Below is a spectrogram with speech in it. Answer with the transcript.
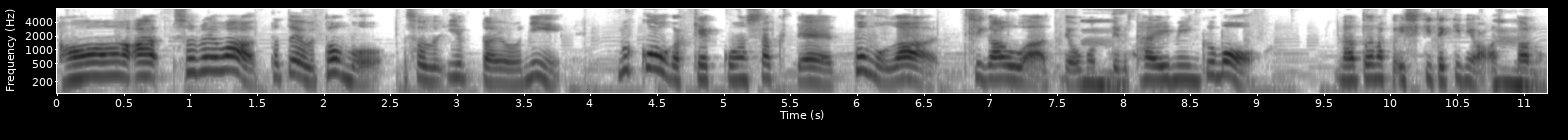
あーあ、それは、例えば、友、その言ったように、向こうが結婚したくて、友が違うわって思ってるタイミングも、なんとなく意識的にはあったの。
